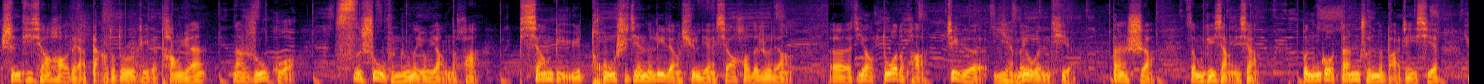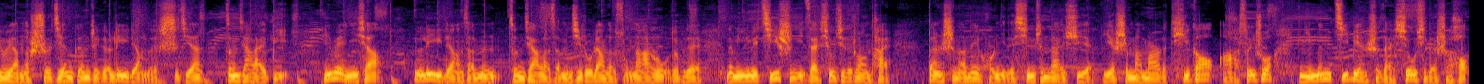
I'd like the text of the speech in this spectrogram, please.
身体消耗的呀，大多都是这个糖原。那如果四十五分钟的有氧的话，相比于同时间的力量训练消耗的热量，呃，要多的话，这个也没有问题。但是啊，咱们可以想一下，不能够单纯的把这些有氧的时间跟这个力量的时间增加来比，因为你想。力量，咱们增加了咱们肌肉量的总纳入，对不对？那么，因为即使你在休息的状态，但是呢，那会儿你的新陈代谢也是慢慢的提高啊。所以说，你们即便是在休息的时候，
